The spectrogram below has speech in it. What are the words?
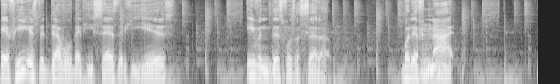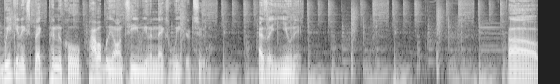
If he is the devil that he says that he is, even this was a setup. But if not, we can expect Pinnacle probably on TV the next week or two as a unit. Uh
